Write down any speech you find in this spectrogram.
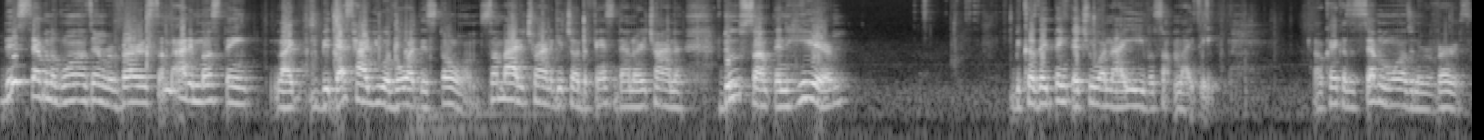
This seven of wands in reverse. Somebody must think like that's how you avoid this storm. Somebody trying to get your defenses down, or they're trying to do something here because they think that you are naive or something like that. Okay, because it's seven wands in the reverse.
